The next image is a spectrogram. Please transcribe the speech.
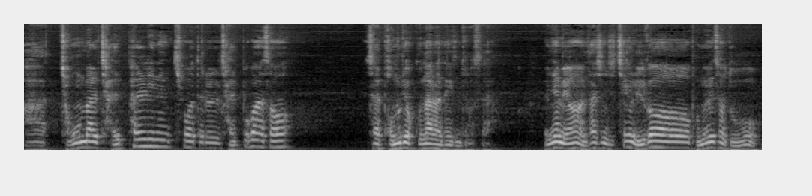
아 정말 잘 팔리는 키워드를 잘 뽑아서 잘 버무렸구나 라는 생각이 좀 들었어요. 왜냐면 사실 이제 책을 읽어보면서도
